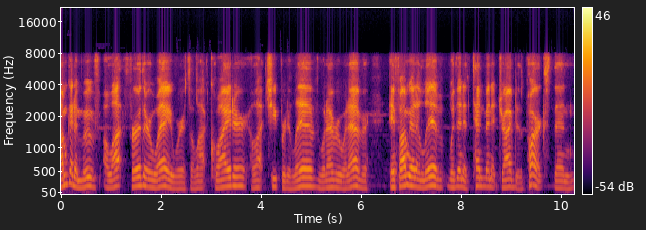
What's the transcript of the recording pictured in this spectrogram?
I'm going to move a lot further away where it's a lot quieter, a lot cheaper to live, whatever, whatever. If I'm going to live within a 10 minute drive to the parks, then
